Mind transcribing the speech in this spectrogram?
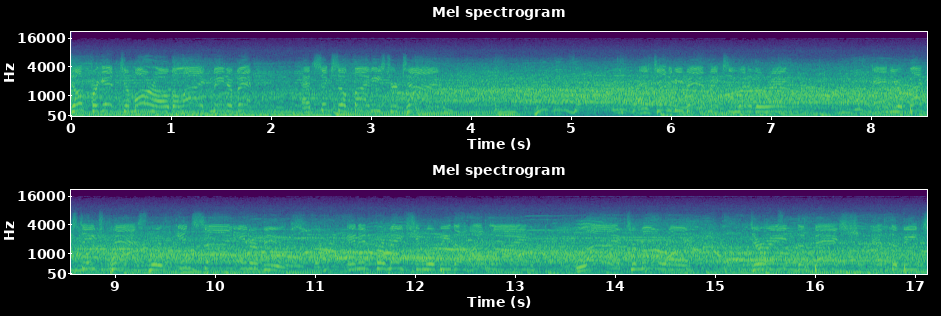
Don't forget tomorrow, the live main event at 6.05 Eastern Time. As Johnny B. Badd makes his way to the ring. And your backstage pass with inside interviews and information will be the hotline live tomorrow during the Bash at the Beach,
